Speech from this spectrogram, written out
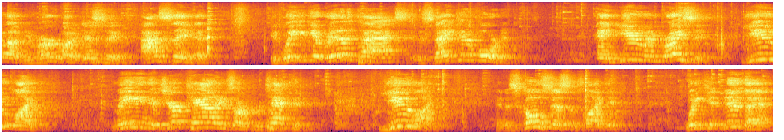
above you heard what I just said. I said, if we can get rid of the tax and the state can afford it, and you embrace it, you like it, meaning that your counties are protected, you like it, and the school systems like it, we can do that,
